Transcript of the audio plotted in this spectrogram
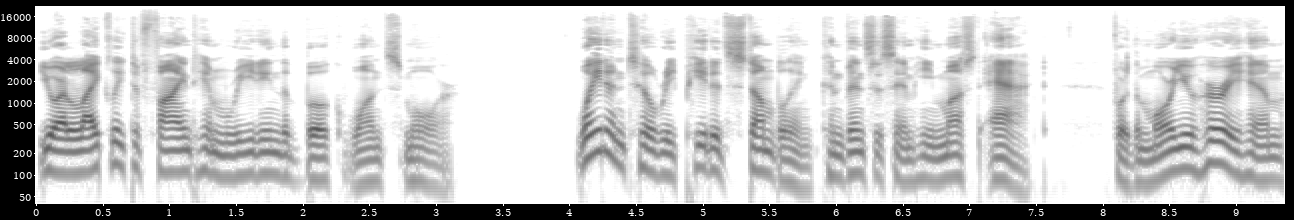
you are likely to find him reading the book once more. Wait until repeated stumbling convinces him he must act, for the more you hurry him,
